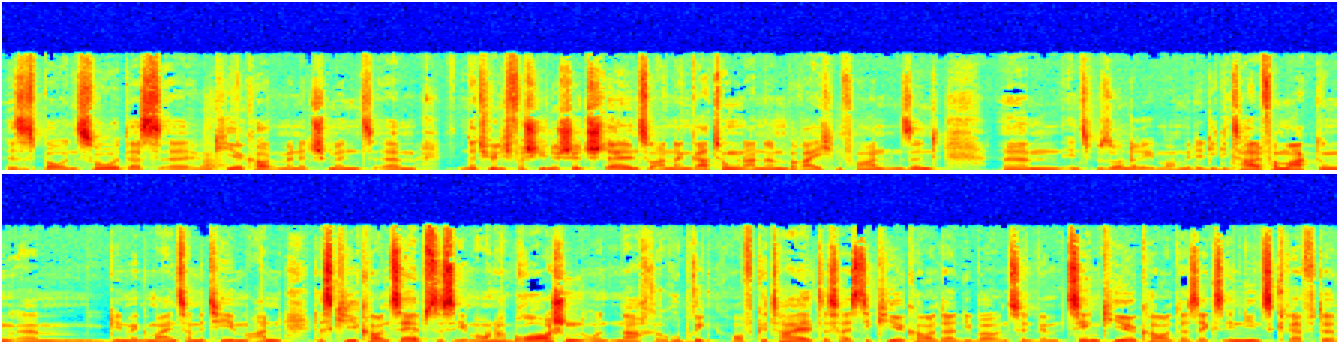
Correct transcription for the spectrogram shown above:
Es ist bei uns so, dass äh, im Key Account Management ähm, natürlich verschiedene Schnittstellen zu anderen Gattungen, anderen Bereichen vorhanden sind. Ähm, insbesondere eben auch mit der Digitalvermarktung ähm, gehen wir gemeinsam mit Themen an. Das Key Account selbst ist eben auch nach Branchen und nach Rubriken aufgeteilt. Das heißt, die Key Accounter, die bei uns sind, wir haben zehn Key Accounter, sechs Indienstkräfte.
